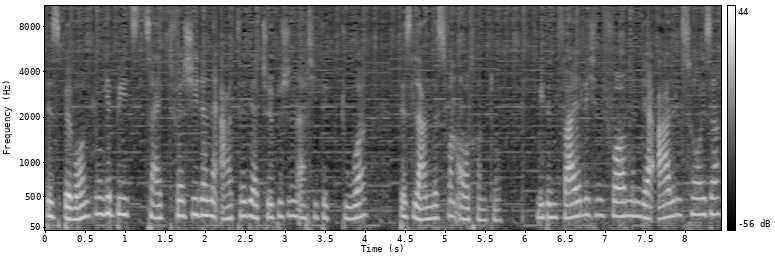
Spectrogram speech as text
des bewohnten Gebiets zeigt verschiedene Arten der typischen Architektur des Landes von Otranto, mit den feierlichen Formen der Adelshäuser,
